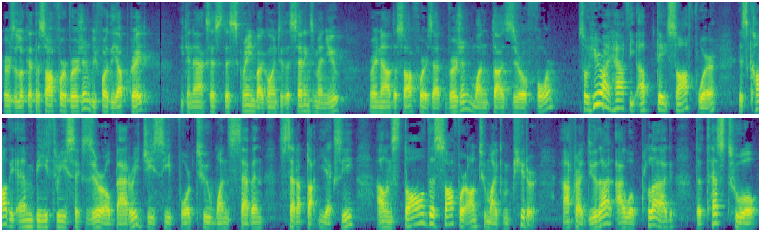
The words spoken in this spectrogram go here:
Here's a look at the software version before the upgrade. You can access this screen by going to the settings menu Right now the software is at version 1.04. So here I have the update software. It's called the NB360 battery GC4217 setup.exe. I'll install this software onto my computer. After I do that, I will plug the test tool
